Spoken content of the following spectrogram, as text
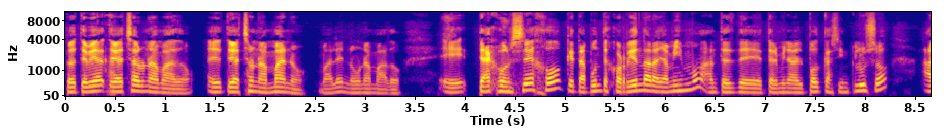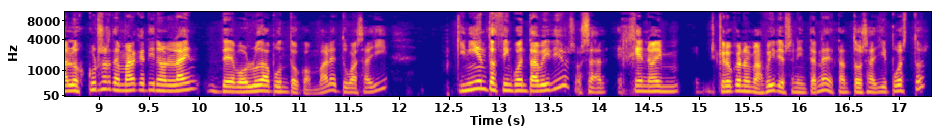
Pero te voy a, te voy a echar una mano, eh, te voy a echar una mano, ¿vale? No un amado. Eh, te aconsejo que te apuntes corriendo ahora ya mismo, antes de terminar el podcast incluso, a los cursos de marketing online de boluda.com, ¿vale? Tú vas allí, 550 vídeos, o sea, es que no hay, creo que no hay más vídeos en internet, están todos allí puestos,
